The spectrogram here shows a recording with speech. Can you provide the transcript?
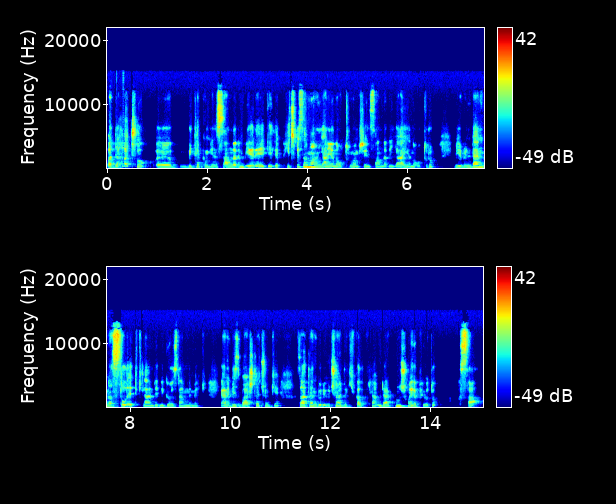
Daha çok e, bir takım insanların bir araya gelip hiçbir zaman yan yana oturmamış insanların yan yana oturup birbirinden nasıl etkilendiğini gözlemlemek. Yani biz başta çünkü zaten böyle üçer dakikalık falan birer konuşma yapıyorduk kısa.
